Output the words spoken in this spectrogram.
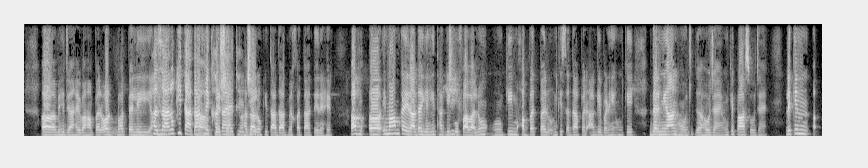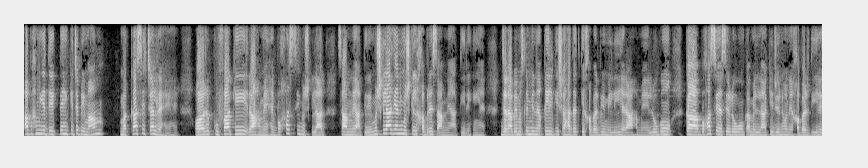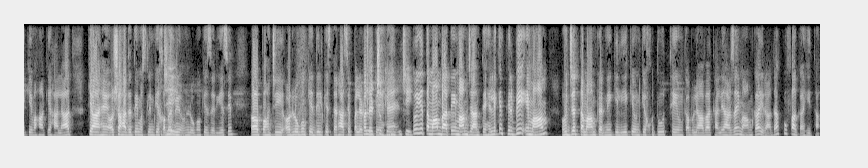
بھیجا ہے وہاں پر اور بہت پہلے ہی ہزاروں کی تعداد ہاں، میں خط آئے تھے جی۔ ہزاروں کی تعداد میں خط آتے رہے اب امام کا ارادہ یہی تھا کہ جی۔ کوفہ والوں کی محبت پر ان کی صدا پر آگے بڑھیں ان کے درمیان ہو جائیں ان کے پاس ہو جائیں لیکن اب ہم یہ دیکھتے ہیں کہ جب امام مکہ سے چل رہے ہیں اور کوفہ کی راہ میں ہے بہت سی مشکلات سامنے آتی رہی۔ مشکلات یعنی مشکل خبریں سامنے آتی رہی ہیں۔ جناب مسلم بن عقیل کی شہادت کی خبر بھی ملی ہے راہ میں۔ لوگوں کا بہت سے ایسے لوگوں کا ملنا کہ جنہوں نے خبر دی ہے کہ وہاں کے حالات کیا ہیں اور شہادت مسلم کی خبر جی۔ بھی ان لوگوں کے ذریعے سے پہنچی اور لوگوں کے دل کس طرح سے پلٹ, پلٹ چکے, چکے ہیں۔ ہیں جی۔ تو یہ تمام باتیں امام جانتے ہیں لیکن پھر بھی امام حجت تمام کرنے کے لیے کہ ان کے خطوط تھے ان کا بلاوا تھا لہٰذا امام کا ارادہ کوفہ کا ہی تھا۔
